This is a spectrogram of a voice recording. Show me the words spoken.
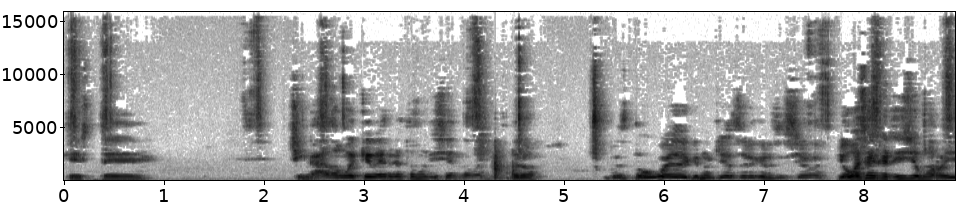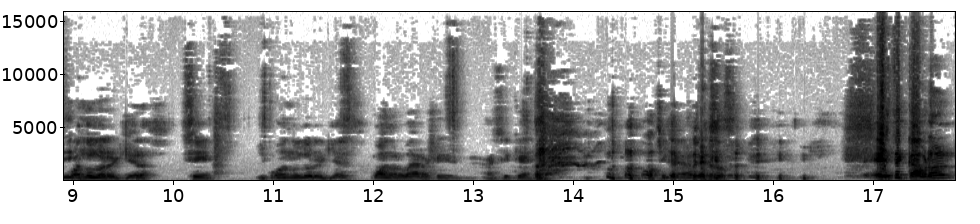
Que este. Chingado, güey, qué verga estamos diciendo, güey. Pero Pues tú, güey, de que no quieres hacer ejercicio, güey. yo voy a hacer ejercicio, morro. Y Cuando lo requieras. Sí, ¿Y cuando lo requieres? cuando lo voy a requerir. Así que. No, Chequen las redes. Este cabrón.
